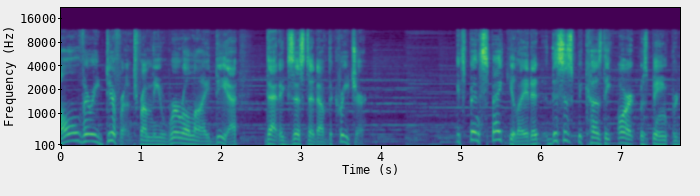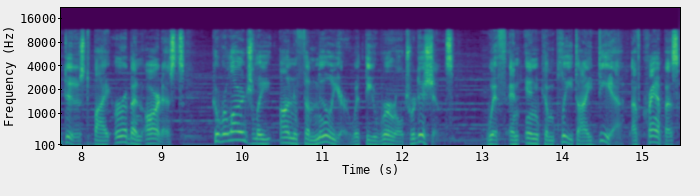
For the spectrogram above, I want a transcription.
all very different from the rural idea that existed of the creature – it's been speculated this is because the art was being produced by urban artists who were largely unfamiliar with the rural traditions. With an incomplete idea of Krampus,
